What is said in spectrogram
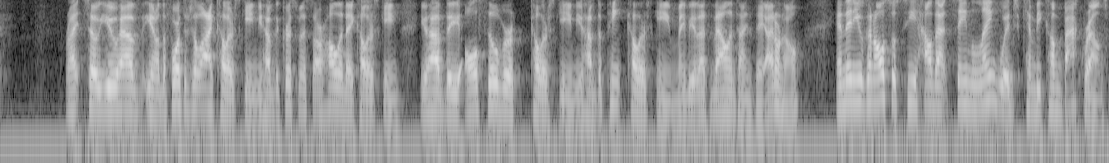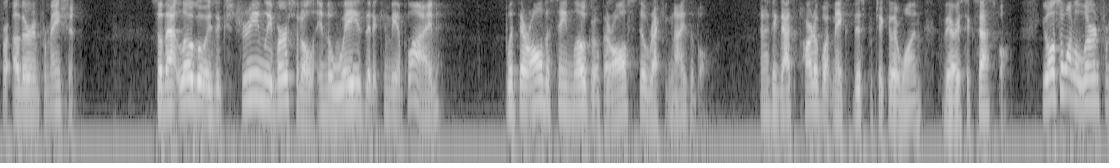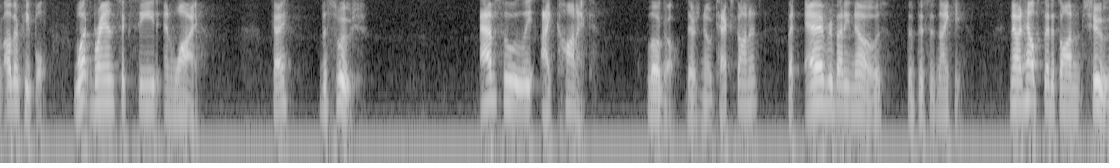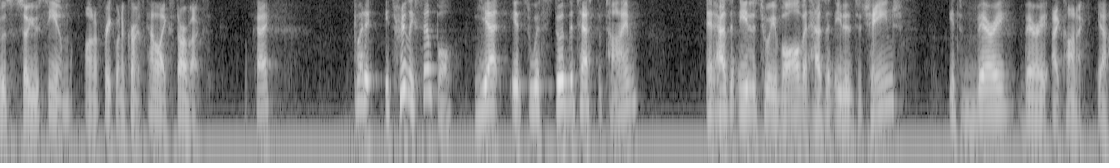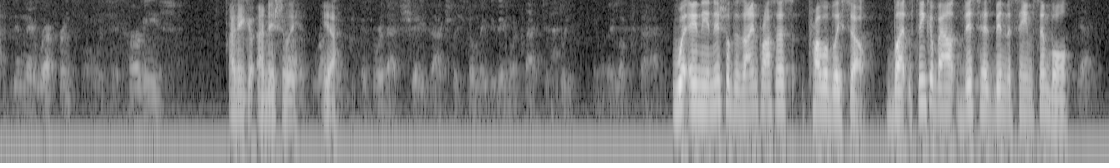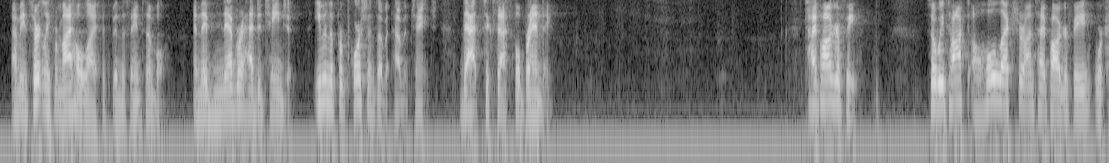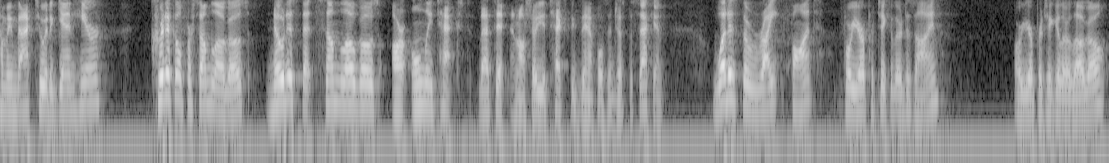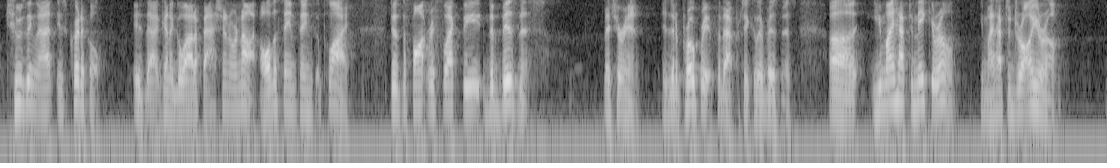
Right? So you have, you know, the 4th of July color scheme, you have the Christmas or holiday color scheme, you have the all silver color scheme, you have the pink color scheme. Maybe that's Valentine's Day, I don't know. And then you can also see how that same language can become backgrounds for other information. So that logo is extremely versatile in the ways that it can be applied, but they're all the same logo. They're all still recognizable. And I think that's part of what makes this particular one very successful. You also want to learn from other people. What brands succeed and why? Okay? The swoosh. Absolutely iconic logo. There's no text on it, but everybody knows that this is Nike. Now, it helps that it's on shoes, so you see them on a frequent occurrence, kind of like Starbucks. Okay? But it, it's really simple, yet it's withstood the test of time it hasn't needed to evolve. It hasn't needed to change. It's very, very iconic. Yeah. Didn't they reference what was it, Hermes? I think initially, yeah. Is where that shape actually. So maybe they went back to, you know, they looked back. In the initial design process, probably so. But think about this has been the same symbol. Yeah. I mean, certainly for my whole life, it's been the same symbol. And they've never had to change it. Even the proportions of it haven't changed. That's successful branding. Typography. So we talked a whole lecture on typography. We're coming back to it again here. Critical for some logos. Notice that some logos are only text. That's it. And I'll show you text examples in just a second. What is the right font for your particular design or your particular logo? Choosing that is critical. Is that going to go out of fashion or not? All the same things apply. Does the font reflect the, the business that you're in? Is it appropriate for that particular business? Uh, you might have to make your own. You might have to draw your own.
